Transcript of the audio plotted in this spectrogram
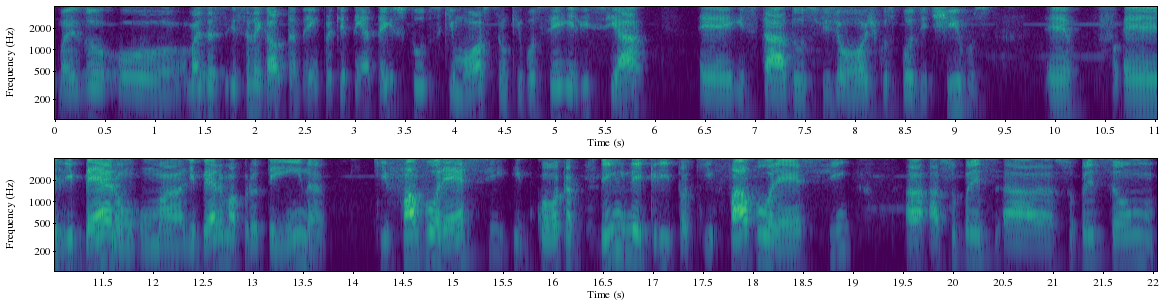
Mas, o, o, mas isso é legal também, porque tem até estudos que mostram que você eliciar é, estados fisiológicos positivos é, é, liberam uma libera uma proteína que favorece e coloca bem negrito aqui favorece a, a, supress, a supressão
